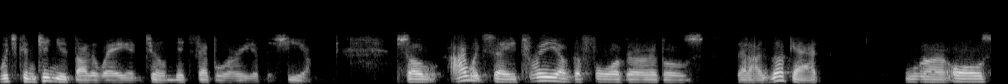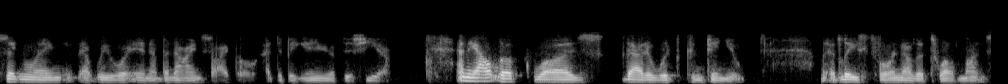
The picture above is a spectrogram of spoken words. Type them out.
which continued, by the way, until mid February of this year. So I would say three of the four variables that I look at were all signaling that we were in a benign cycle at the beginning of this year. And the outlook was that it would continue, at least for another 12 months.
